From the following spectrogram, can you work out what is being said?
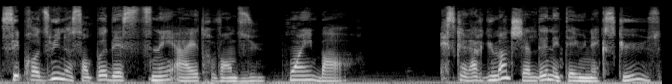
Ces produits ne sont pas destinés à être vendus. Point barre. Est-ce que l'argument de Sheldon était une excuse,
